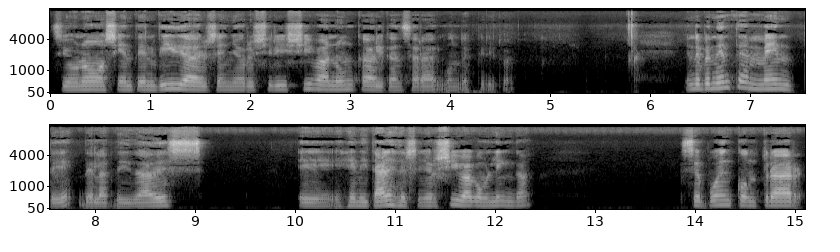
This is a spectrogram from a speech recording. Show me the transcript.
si uno siente envidia del Señor Shri Shiva, nunca alcanzará el mundo espiritual. Independientemente de las deidades eh, genitales del Señor Shiva como Linga, se puede encontrar,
